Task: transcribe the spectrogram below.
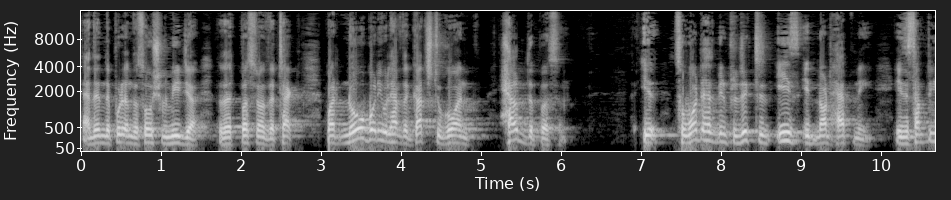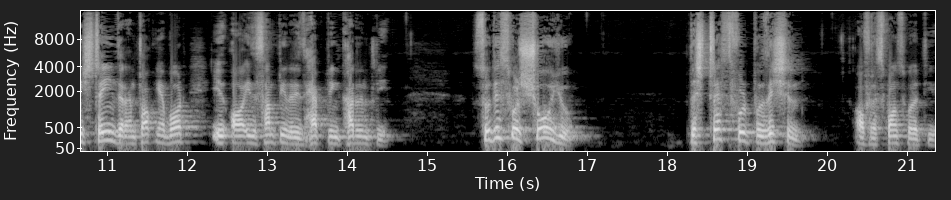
And then they put it on the social media that that person was attacked. But nobody will have the guts to go and help the person. So what has been predicted is it not happening? Is it something strange that I'm talking about or is it something that is happening currently? So this will show you the stressful position of responsibility.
